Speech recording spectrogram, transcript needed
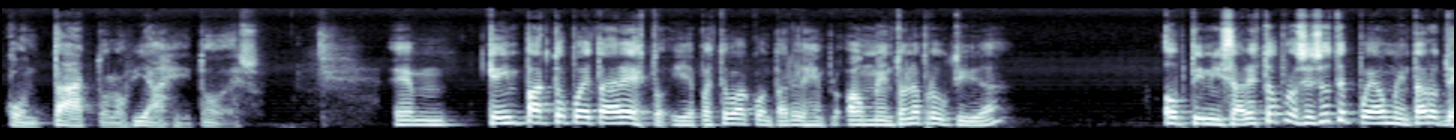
contacto, los viajes y todo eso. Em, ¿Qué impacto puede traer esto? Y después te voy a contar el ejemplo. ¿Aumento en la productividad? Optimizar estos procesos te puede aumentar o te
